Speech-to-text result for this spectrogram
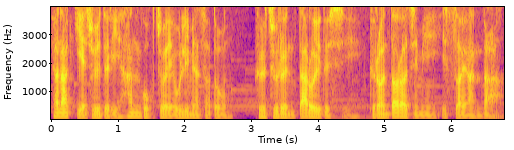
현악기의 줄들이 한 곡조에 울리면서도 그 줄은 따로이듯이 그런 떨어짐이 있어야 한다.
